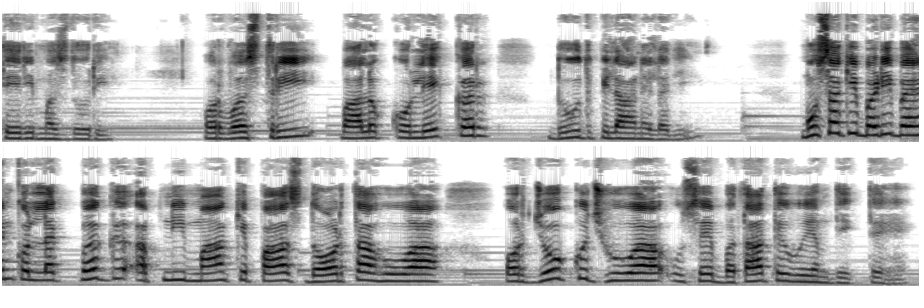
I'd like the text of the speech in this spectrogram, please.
तेरी मजदूरी। और वह स्त्री बालक को लेकर दूध पिलाने लगी। मूसा की बड़ी बहन को लगभग अपनी माँ के पास दौड़ता हुआ और जो कुछ हुआ उसे बताते हुए हम देखते हैं।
